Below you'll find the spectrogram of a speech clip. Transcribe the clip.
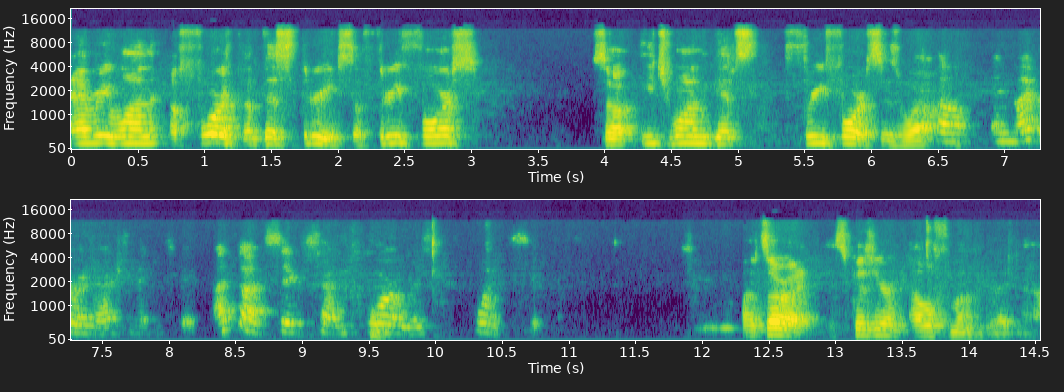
everyone a fourth of this three. So three fourths. So each one gets three fourths as well. Oh, and my brain actually a mistake. I thought six times four was point six. That's all right. It's because you're in elf mode right now.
